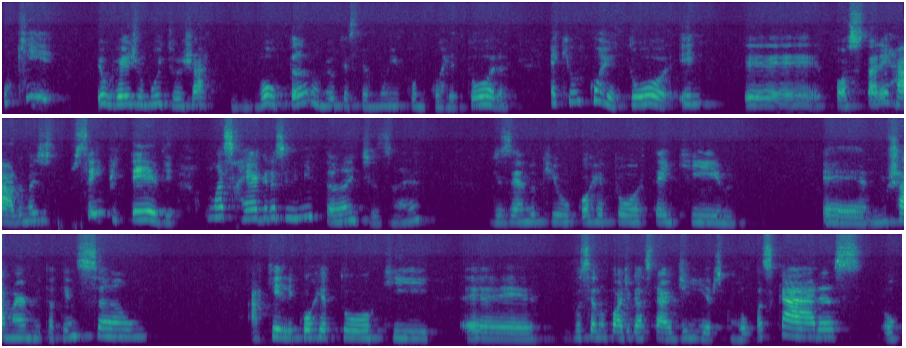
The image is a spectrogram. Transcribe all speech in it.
o que eu vejo muito já voltando ao meu testemunho como corretora é que o corretor ele é, posso estar errado, mas sempre teve umas regras limitantes, né? Dizendo que o corretor tem que é, não chamar muita atenção, aquele corretor que é, você não pode gastar dinheiro com roupas caras, ou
